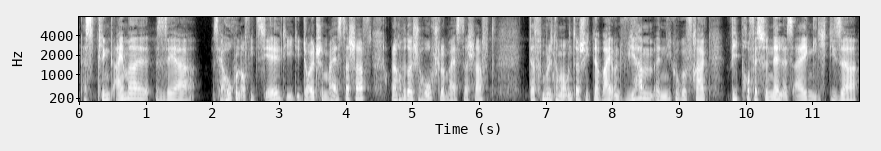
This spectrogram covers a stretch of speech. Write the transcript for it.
das klingt einmal sehr, sehr hoch und offiziell, die, die deutsche Meisterschaft und auch die deutsche Hochschulmeisterschaft da ist vermutlich nochmal ein Unterschied dabei. Und wir haben äh, Nico gefragt, wie professionell ist eigentlich dieser,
